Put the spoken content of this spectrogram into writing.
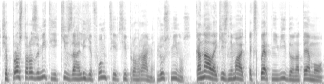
Щоб просто розуміти, які взагалі є функції в цій програмі, плюс-мінус. Канали, які знімають експертні відео на тему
